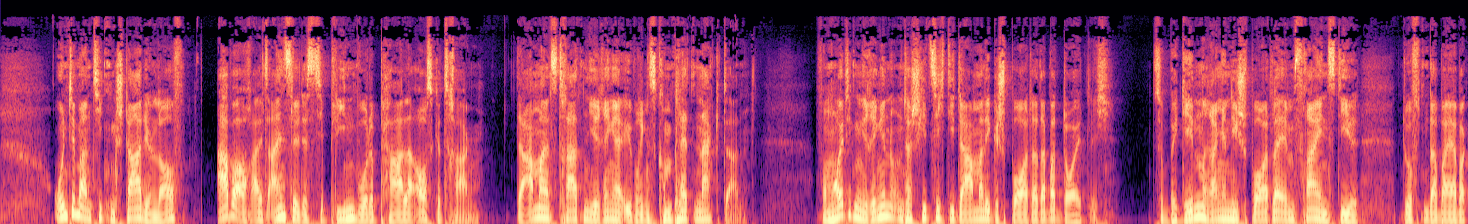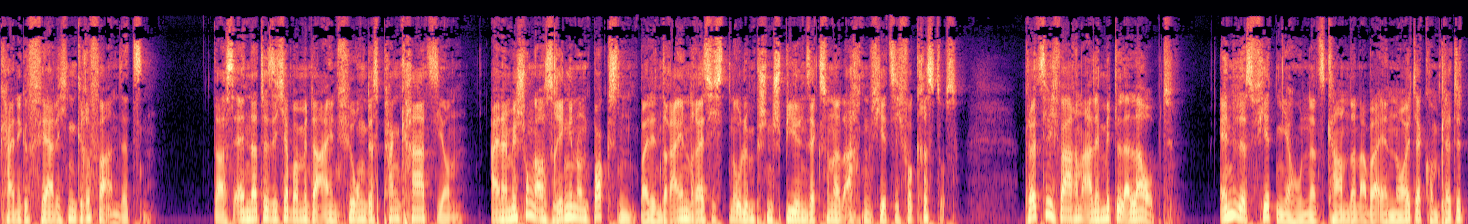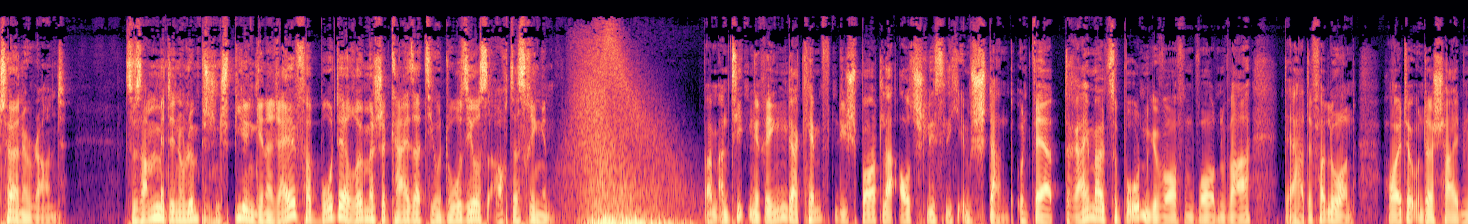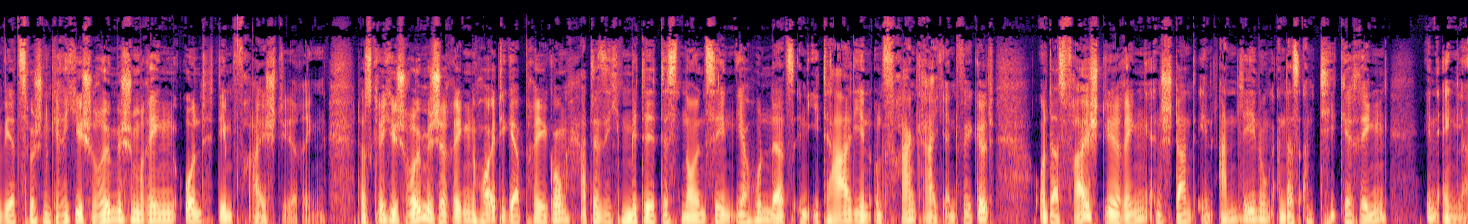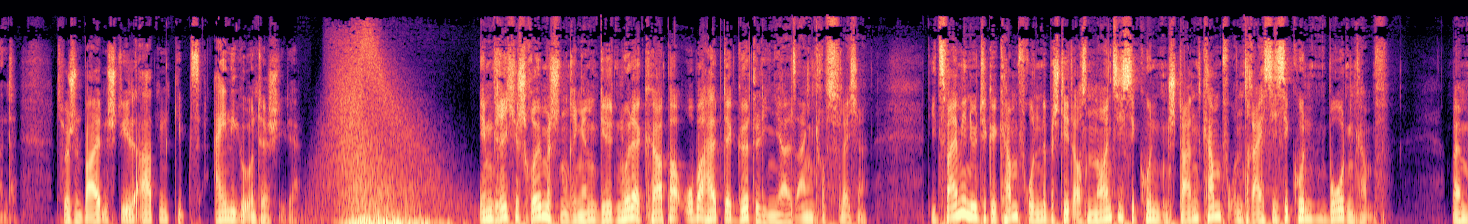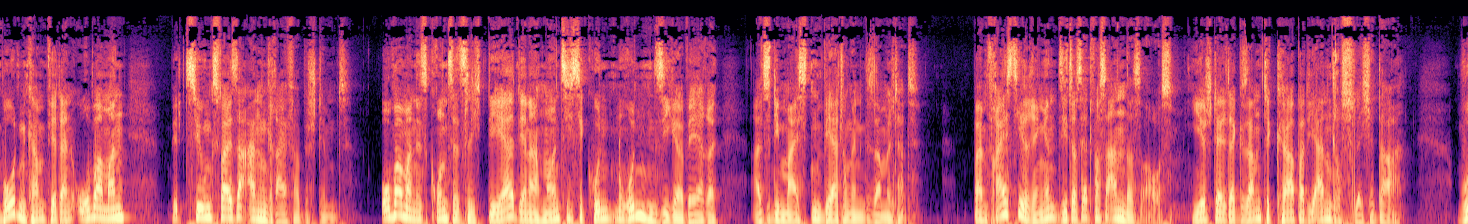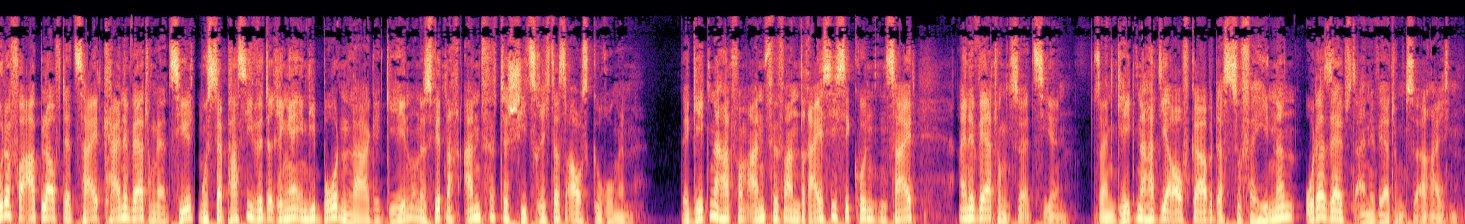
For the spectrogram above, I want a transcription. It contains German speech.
und dem antiken Stadionlauf, aber auch als Einzeldisziplin wurde Pale ausgetragen. Damals traten die Ringer übrigens komplett nackt an. Vom heutigen Ringen unterschied sich die damalige Sportart aber deutlich. Zu Beginn rangen die Sportler im freien Stil, durften dabei aber keine gefährlichen Griffe ansetzen. Das änderte sich aber mit der Einführung des Pankration, einer Mischung aus Ringen und Boxen bei den 33. Olympischen Spielen 648 vor Christus. Plötzlich waren alle Mittel erlaubt. Ende des vierten Jahrhunderts kam dann aber erneut der komplette Turnaround. Zusammen mit den Olympischen Spielen generell verbot der römische Kaiser Theodosius auch das Ringen. Beim antiken Ring, da kämpften die Sportler ausschließlich im Stand. Und wer dreimal zu Boden geworfen worden war, der hatte verloren. Heute unterscheiden wir zwischen griechisch-römischem Ring und dem Freistilring. Das griechisch-römische Ring heutiger Prägung hatte sich Mitte des 19. Jahrhunderts in Italien und Frankreich entwickelt und das Freistilring entstand in Anlehnung an das antike Ring in England. Zwischen beiden Stilarten gibt's einige Unterschiede. Im griechisch-römischen Ringen gilt nur der Körper oberhalb der Gürtellinie als Angriffsfläche. Die zweiminütige Kampfrunde besteht aus 90 Sekunden Standkampf und 30 Sekunden Bodenkampf. Beim Bodenkampf wird ein Obermann bzw. Angreifer bestimmt. Obermann ist grundsätzlich der, der nach 90 Sekunden Rundensieger wäre, also die meisten Wertungen gesammelt hat. Beim Freistilringen sieht das etwas anders aus. Hier stellt der gesamte Körper die Angriffsfläche dar. Wurde vor Ablauf der Zeit keine Wertung erzielt, muss der passive Ringer in die Bodenlage gehen und es wird nach Anpfiff des Schiedsrichters ausgerungen. Der Gegner hat vom Anpfiff an 30 Sekunden Zeit, eine Wertung zu erzielen. Sein Gegner hat die Aufgabe, das zu verhindern oder selbst eine Wertung zu erreichen.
